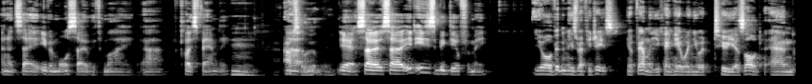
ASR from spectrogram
and I'd say even more so with my uh, close family. Um, Absolutely. Yeah, so so it, it is a big deal for me. You're Vietnamese refugees. Your family, you came here when you were two years old. And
